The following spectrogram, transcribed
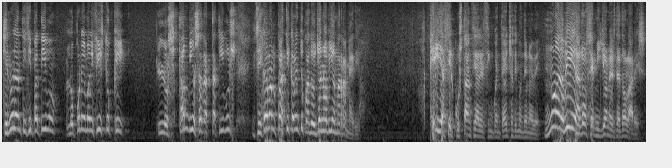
Que no era anticipativo, lo pone de manifiesto que los cambios adaptativos llegaban prácticamente cuando ya no había más remedio. Aquella circunstancia del 58-59, no había 12 millones de dólares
